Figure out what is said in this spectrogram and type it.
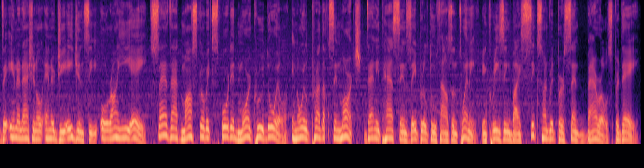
The International Energy Agency or IEA said that Moscow exported more crude oil and oil products in March than it has since April 2020, increasing by 600% barrels per day.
